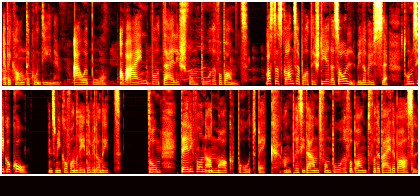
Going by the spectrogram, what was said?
Ein bekannter Kundine. Auch ein Bauer. Aber ein, der Teil ist vom Bauernverband. Was das ganze Protestieren soll, will er wissen. Darum sie gekommen. Ins Mikrofon reden will er nicht. Darum Telefon an Marc Brotbeck, an Präsident vom Bauernverband der beiden Basel.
